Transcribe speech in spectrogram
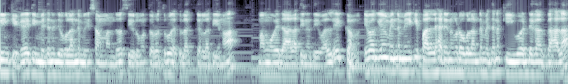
ලින්ක එක. ඉතින් මෙතන ජොගලන්න මේ සම්බන්ධව සිරුම තොරතුරු ඇතුළත් කරලා තියෙනවා. මම ඔය දාලා තින දේවල් එක්කම. ඒවගේ මෙන්න මේක පල්ල හැටෙනකට ඔගලන්ට මෙතන කීවඩ් එකක් ගහලා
